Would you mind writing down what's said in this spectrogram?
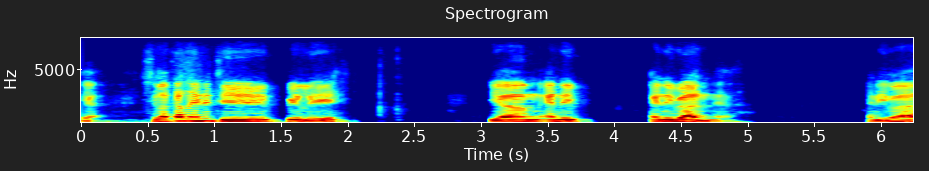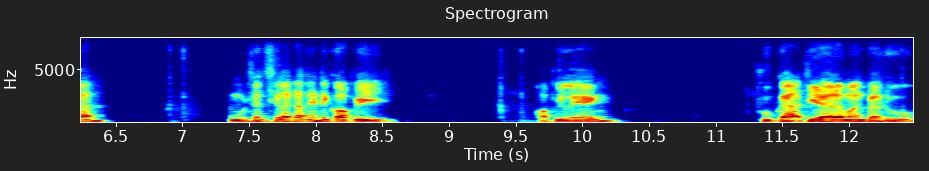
Ya, silakan ini dipilih yang any anyone ya. Anyone. Kemudian silakan ini di copy. Copy link. Buka di halaman baru.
